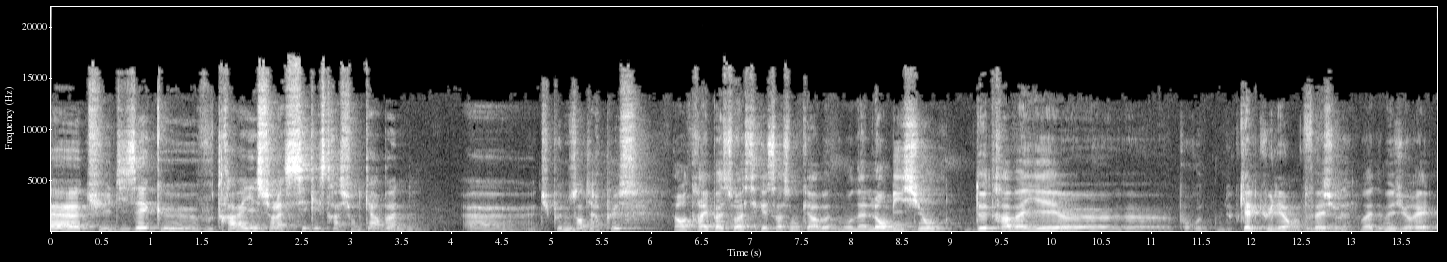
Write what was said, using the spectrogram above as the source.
euh, tu disais que vous travaillez sur la séquestration de carbone. Euh, tu peux nous en dire plus? Alors, on ne travaille pas sur la séquestration de carbone. On a l'ambition de travailler, pour de calculer en fait, de mesurer,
